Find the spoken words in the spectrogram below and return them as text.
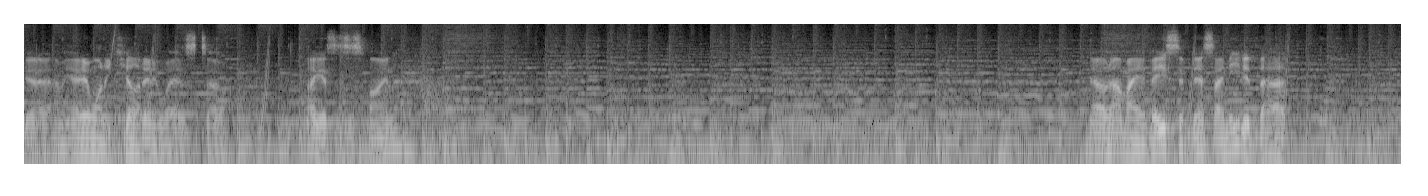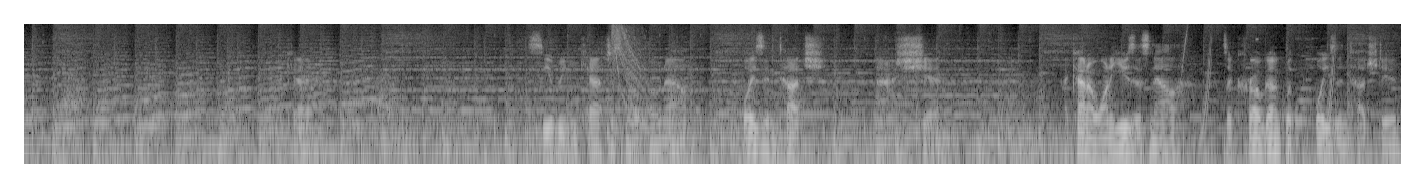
Yeah, I mean, I didn't want to kill it anyways, so I guess this is fine. No, not my evasiveness. I needed that. See if we can catch this mofo now. Poison touch. Ah, shit. I kind of want to use this now. It's a Croagunk with poison touch, dude.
